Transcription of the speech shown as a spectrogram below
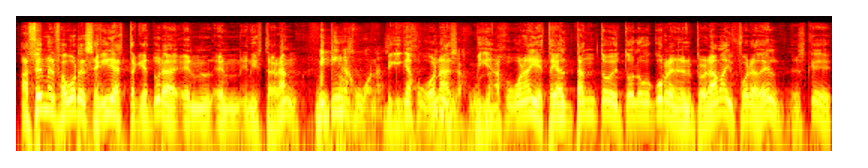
hacedme el favor de seguir a esta criatura en, en- en Instagram. Jugonas. Vikingas jugonas. Vikingas jugonas. Vikingas jugonas y estáis al tanto de todo lo que ocurre en el programa y fuera de él. Es que,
